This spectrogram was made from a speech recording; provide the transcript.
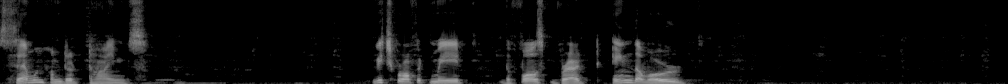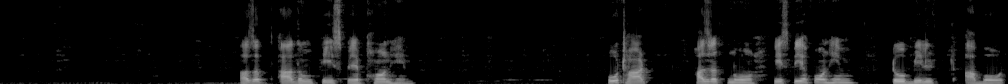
Seven hundred times. Which prophet made the first bread in the world? Hazrat Adam, peace be upon him, who taught Hazrat Noah, peace be upon him, to build a boat.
